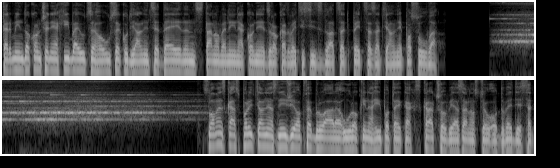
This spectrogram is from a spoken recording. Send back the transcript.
Termín dokončenia chýbajúceho úseku diálnice D1 stanovený na koniec roka 2025 sa zatiaľ neposúva. Slovenská sporiteľňa zníži od februára úroky na hypotékach s kratšou viazanosťou o 0,2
